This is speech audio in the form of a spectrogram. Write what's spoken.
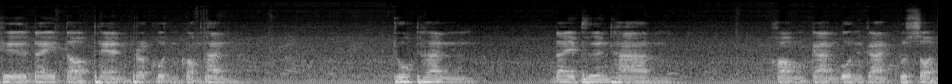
คือได้ตอบแทนพระคุณของท่าน ทุกท่านได้พื้นฐานของการบุญการกุศล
